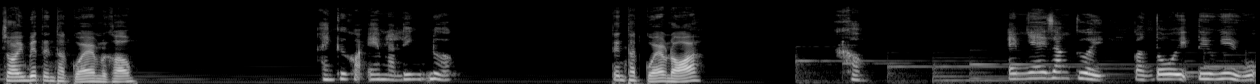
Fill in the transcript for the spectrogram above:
cho anh biết tên thật của em được không? Anh cứ gọi em là Linh cũng được. Tên thật của em đó Không. Em nhe răng cười, còn tôi tiêu nghỉu.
